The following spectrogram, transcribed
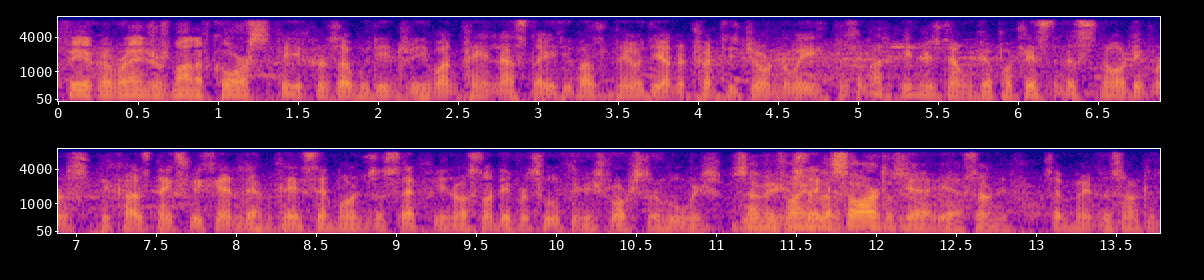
Faker, Rangers man, of course. Faker's out with injury. He wasn't playing last night. He wasn't playing with the under 20s during the week. There's a lot of injuries down there, but listen, there's no difference because next weekend they him play St. Mullins and Steph. You know, it's no difference who finished first or who finished. who finished Semi-final sorted. Yeah, yeah, sorry. Semi-final is sorted.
